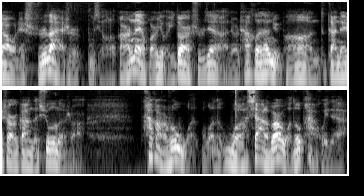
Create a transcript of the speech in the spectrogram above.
告诉我这实在是不行了。告诉那会儿有一段时间啊，就是他和他女朋友干这事儿干的凶的时候，他告诉说我我都我下了班我都怕回家。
